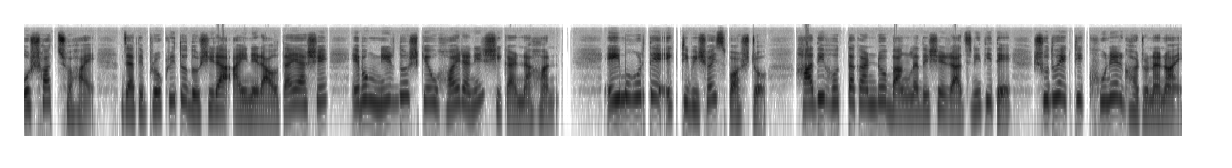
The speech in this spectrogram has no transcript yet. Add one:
ও স্বচ্ছ হয়, যাতে প্রকৃত দোষীরা আইনের আওতায় আসে এবং নির্দোষ কেউ হয়রানির শিকার না হন। এই মুহূর্তে একটি বিষয় স্পষ্ট। হাদি হত্যাকাণ্ড বাংলাদেশের রাজনীতিতে শুধু একটি খুনের ঘটনা নয়।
